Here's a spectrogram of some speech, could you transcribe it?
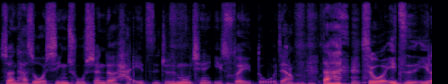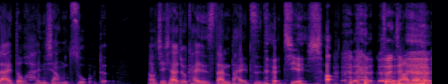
虽然他是我新出生的孩子，就是目前一岁多这样，但他是我一直以来都很想做的。然后接下来就开始三百字的介绍，真假的？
